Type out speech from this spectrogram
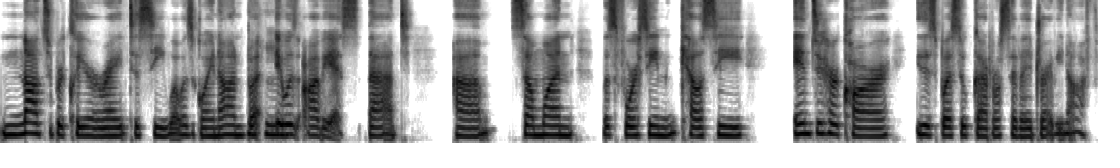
not super clear, right, to see what was going on. But Mhm. it was obvious that um, someone was forcing Kelsey into her car y después su carro se ve driving off.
